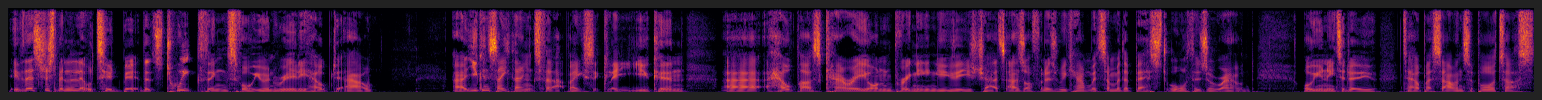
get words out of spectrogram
if there's just been a little tidbit that's tweaked things for you and really helped it out, uh, you can say thanks for that, basically. You can uh, help us carry on bringing you these chats as often as we can with some of the best authors around. All you need to do to help us out and support us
